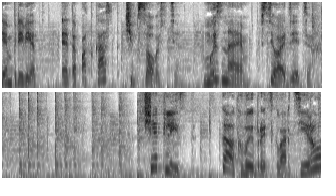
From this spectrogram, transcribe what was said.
Всем привет! Это подкаст «Чипсовости». Мы знаем все о детях. Чек-лист. Как выбрать квартиру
